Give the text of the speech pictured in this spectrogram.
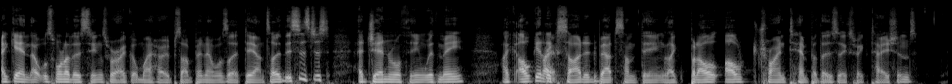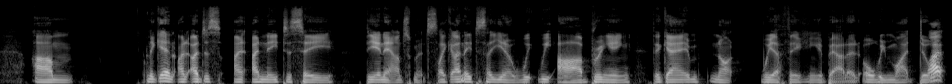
again, that was one of those things where I got my hopes up and I was let down. So this is just a general thing with me. Like I'll get Right. excited about something, like, but I'll I'll try and temper those expectations. Um, and again, I, I just I, I need to see the announcements. Like I need to say, you know, we we are bringing the game, not we are thinking about it, or we might do What? it.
